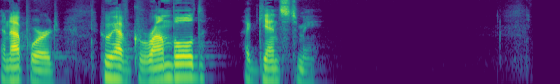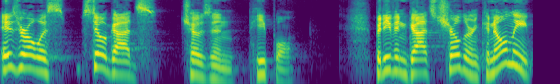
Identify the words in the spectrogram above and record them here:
and upward, who have grumbled against me. Israel was still God's chosen people. But even God's children can only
